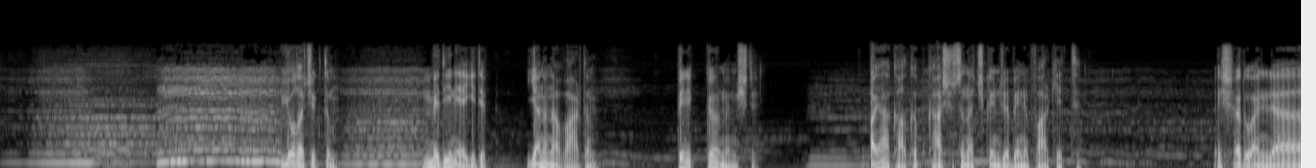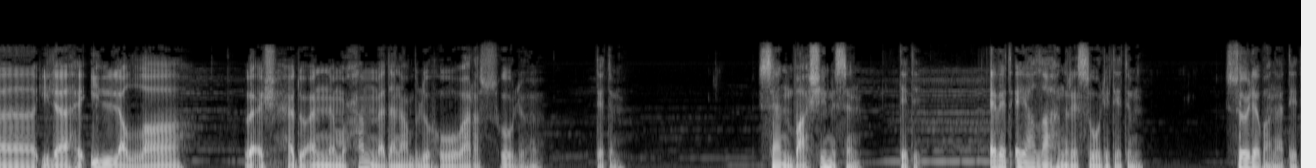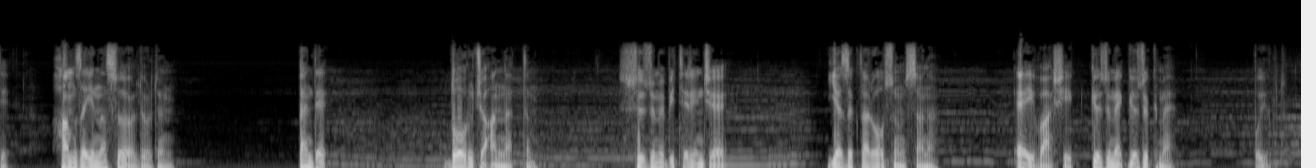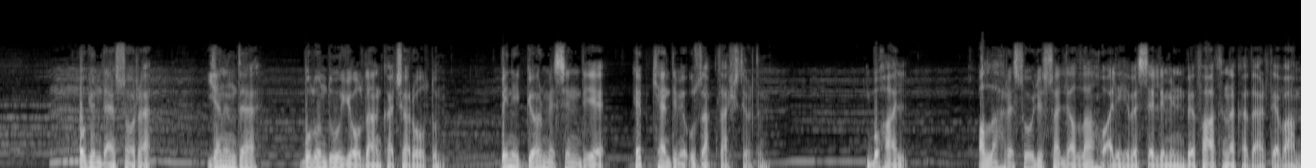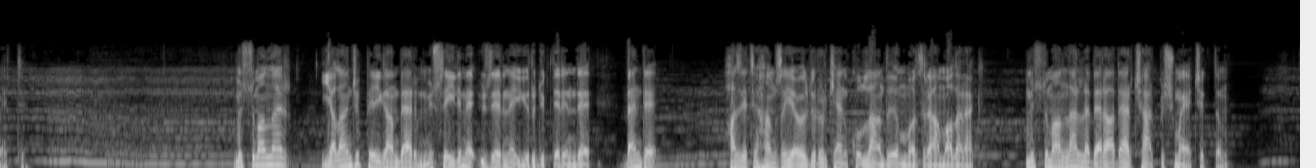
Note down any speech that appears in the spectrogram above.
Yola çıktım. Medine'ye gidip yanına vardım. Beni görmemişti. Ayağa kalkıp karşısına çıkınca beni fark etti. Eşhedü en la ilahe illallah ve eşhedü enne Muhammeden abluhu ve rasuluhu dedim. Sen vahşi misin? dedi. Evet ey Allah'ın Resulü dedim. Söyle bana dedi. Hamza'yı nasıl öldürdün? Ben de doğruca anlattım. Sözümü bitirince, yazıklar olsun sana. Ey vahşi, gözüme gözükme, buyurdu. O günden sonra, yanında bulunduğu yoldan kaçar oldum. Beni görmesin diye hep kendimi uzaklaştırdım. Bu hal, Allah Resulü sallallahu aleyhi ve sellemin vefatına kadar devam etti. Müslümanlar, yalancı peygamber Müseylime üzerine yürüdüklerinde, ben de Hz. Hamza'yı öldürürken kullandığım mızrağımı alarak, Müslümanlarla beraber çarpışmaya çıktım.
